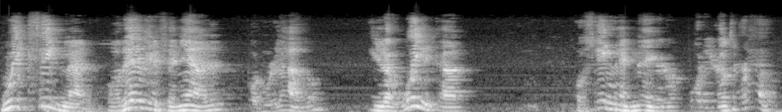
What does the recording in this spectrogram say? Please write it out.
Weak signal o débil señal, por un lado, y los Wilcar o cisnes negros por el otro lado.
